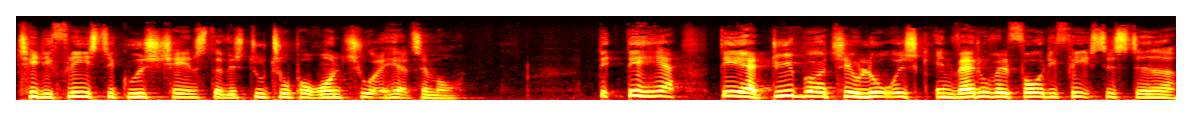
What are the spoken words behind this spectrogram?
til de fleste gudstjenester, hvis du tog på rundtur her til morgen. Det, det her det er dybere teologisk, end hvad du vil få de fleste steder.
